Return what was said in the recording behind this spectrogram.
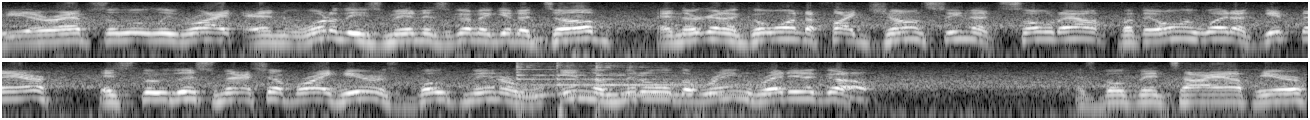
You're absolutely right. And one of these men is going to get a dub, and they're going to go on to fight John Cena. It's sold out, but the only way to get there is through this matchup right here as both men are in the middle of the ring ready to go. As both men tie up here,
